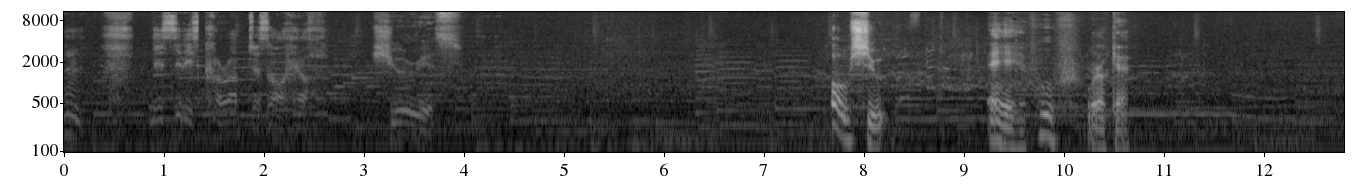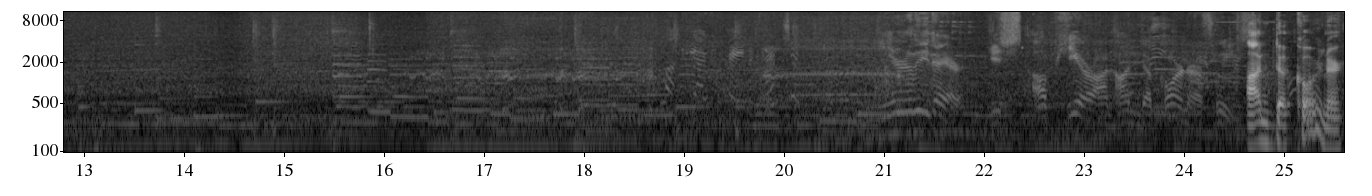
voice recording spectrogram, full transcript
This city's corrupt as all hell. Sure is. Oh shoot. Hey, whew, we're okay. Nearly there. Just up here on, on the corner, please. On the corner.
